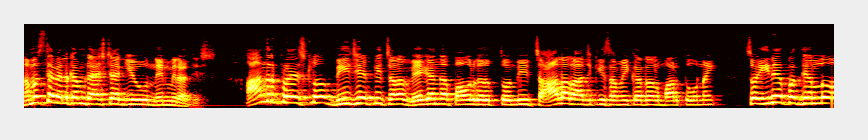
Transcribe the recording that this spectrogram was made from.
నమస్తే వెల్కమ్ డాష్ ట్యాగ్ యూ. నేను మీ రాజేష్. ఆంధ్రప్రదేశ్లో బీజేపీ చాలా వేగంగా పావులు కదుపుతోంది. చాలా రాజకీయ సమీకరణలు మారుతూ ఉన్నాయి. సో ఈ నేపథ్యంలో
